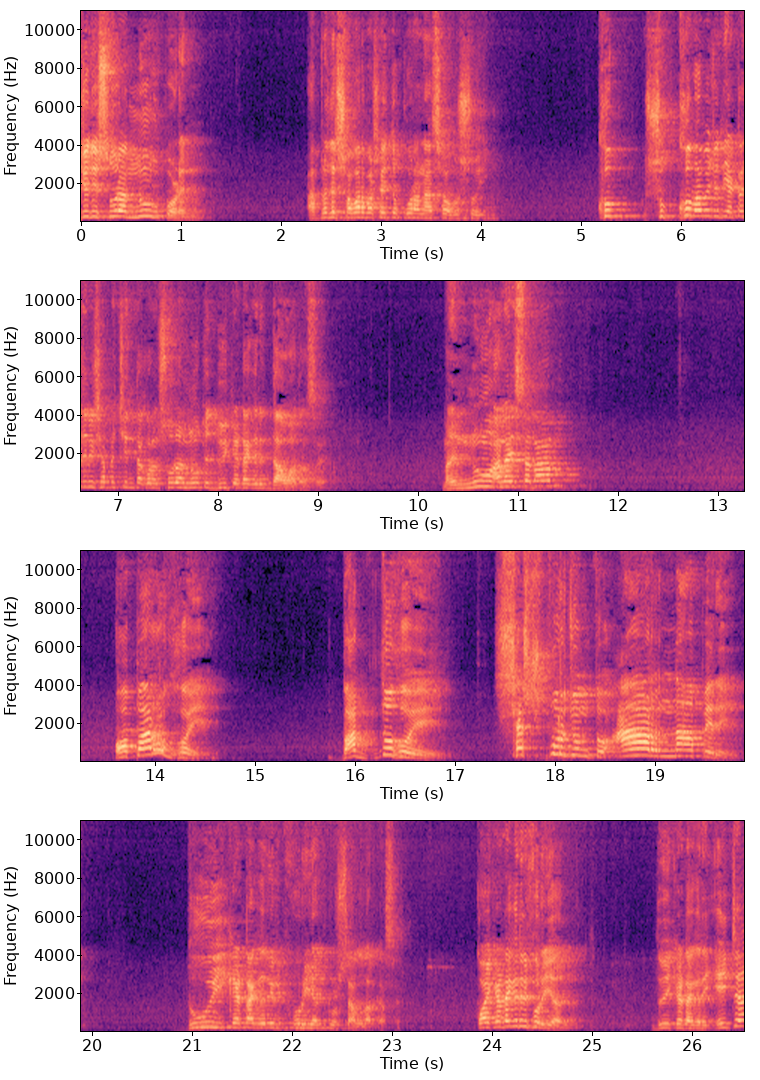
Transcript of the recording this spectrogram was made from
যদি সুরা নূর পড়েন, আপনাদের সবার বাসায় তো কোরআন আছে অবশ্যই। খুব সূক্ষ্মভাবে যদি একটা জিনিস আপনি চিন্তা করেন, সুরা নূতে দুই ক্যাটাগরির দাওয়াত আছে। মানে নূ আলাইসালাম অপারগ হয়ে, বাধ্য হয়ে, শেষ পর্যন্ত আর না পেরে দুই ক্যাটাগরির ফরিয়াদ করছে আল্লাহর কাছে। কয় ক্যাটাগরির ফরিয়াদ? দুই ক্যাটাগরি। এইটা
